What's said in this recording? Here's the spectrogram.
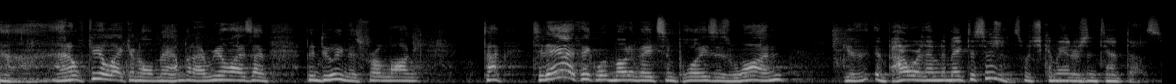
Uh, I don't feel like an old man, but I realize I've been doing this for a long time. Today, I think what motivates employees is one, give, empower them to make decisions, which Commander's intent does.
